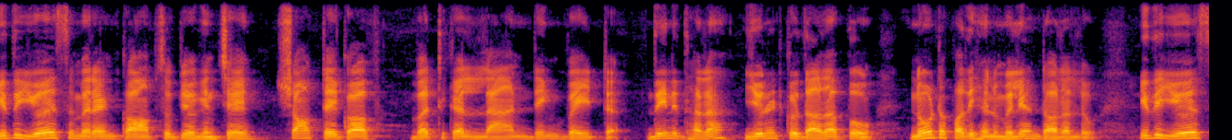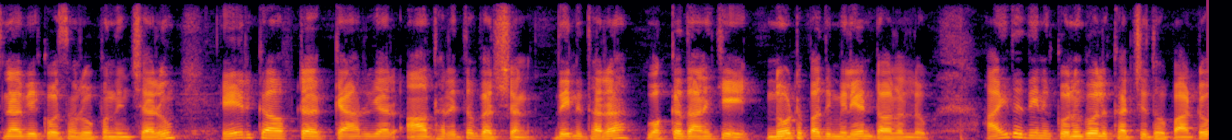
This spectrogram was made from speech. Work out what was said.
ఇది యుఎస్ మెరైన్ కాప్స్ ఉపయోగించే short take off vertical landing weight. దీని ధర యూనిట్కు దాదాపు నూట పదిహేను మిలియన్ డాలర్లు. ఇది యుఎస్ నేవీ కోసం రూపొందించారు ఎయిర్ క్రాఫ్ట్ క్యారియర్ ఆధారిత వెర్షన్. దీని ధర ఒక్కదానికి నూట పది మిలియన్ డాలర్లు. అయితే దీని కొనుగోలు ఖర్చుతో పాటు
